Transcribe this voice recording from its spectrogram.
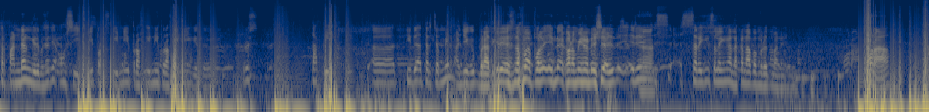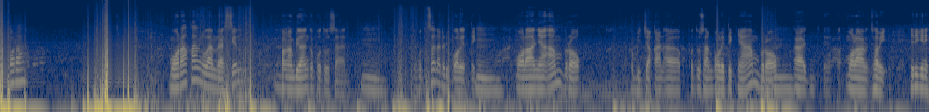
terpandang gitu. Maksudnya oh si ini prof ini prof ini prof ini gitu. Terus tapi eh, tidak tercermin aja berat gitu ya sama ekonomi Indonesia. Ini, Nah. sering selingan kenapa menurut mana moral. Moral? Moral kan ngelandasin pengambilan keputusan hmm. keputusan ada di politik Hmm. moralnya ambruk kebijakan eh, putusan politiknya ambruk Hmm. eh, moral sorry jadi gini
